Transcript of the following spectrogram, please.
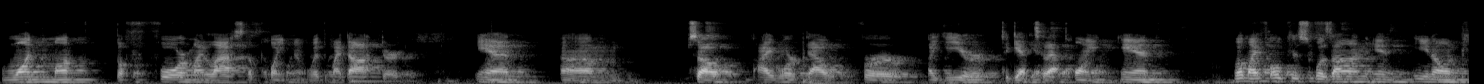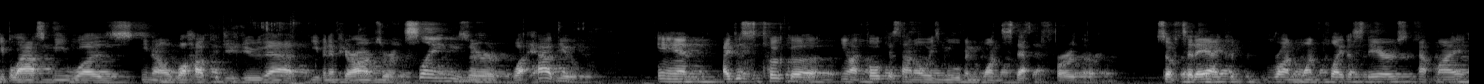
one month before my last appointment with my doctor. And um, so I worked out for a year to get to that point. And what my focus was on, and you know, and people ask me was, you know, well, how could you do that even if your arms were in slings or what have you? And I just took a, you know, I focused on always moving one step further. So if today I could run one flight of stairs at my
